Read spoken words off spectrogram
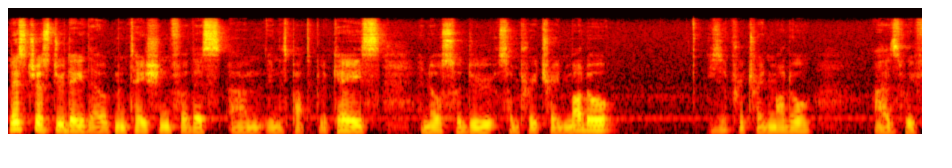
let's just do data augmentation for this um, in this particular case and also do some pre-trained model. Use a pre-trained model as we've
